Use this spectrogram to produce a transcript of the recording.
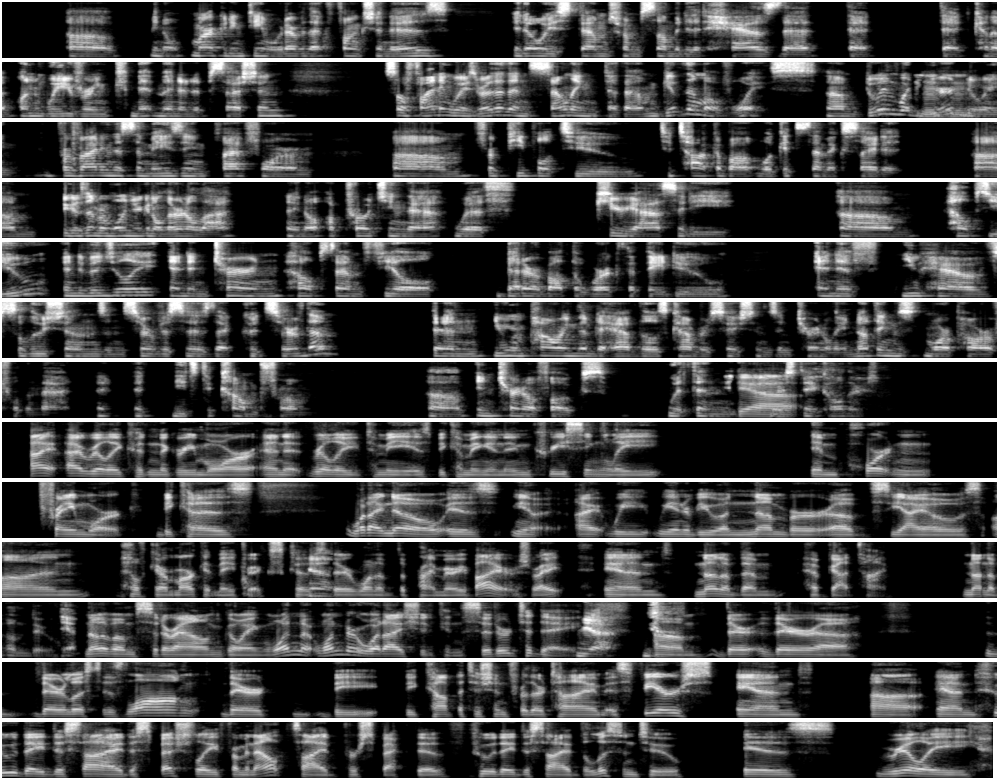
uh, you know, marketing team or whatever that function is. It always stems from somebody that has that that that kind of unwavering commitment and obsession. So finding ways rather than selling to them, give them a voice. Um, doing what mm-hmm. you're doing, providing this amazing platform um, for people to to talk about what gets them excited. Um, because number one, you're going to learn a lot. You know, approaching that with curiosity um, helps you individually, and in turn helps them feel better about the work that they do. And if you have solutions and services that could serve them, then you're empowering them to have those conversations internally. Nothing's more powerful than that. It, it needs to come from um, internal folks within yeah. their stakeholders. I, I really couldn't agree more. And it really, to me, is becoming an increasingly important framework because what I know is, you know, I we we interview a number of CIOs on healthcare market matrix because yeah. they're one of the primary buyers, right? And none of them have got time. None of them do. Yeah. None of them sit around going, wonder, wonder what I should consider today. Yeah. um, their their uh, their list is long. Their the the competition for their time is fierce, and uh, and who they decide, especially from an outside perspective, who they decide to listen to is really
